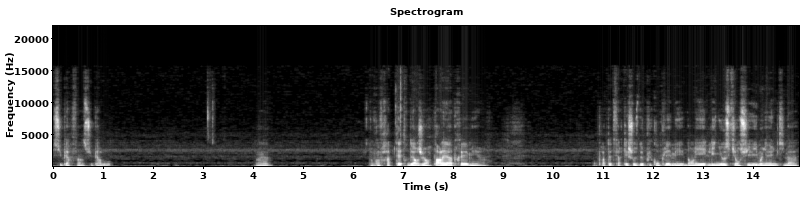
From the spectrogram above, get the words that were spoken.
Super fin, super beau. Voilà. Donc on fera peut-être, d'ailleurs je vais en reparler après, mais euh, on pourra peut-être faire quelque chose de plus complet, mais dans les, news qui ont suivi, moi il y en a une qui m'a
